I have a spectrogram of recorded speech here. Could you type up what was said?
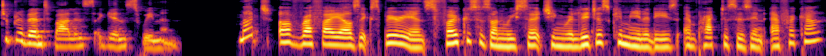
to prevent violence against women. Much of Rafael's experience focuses on researching religious communities and practices in Africa,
